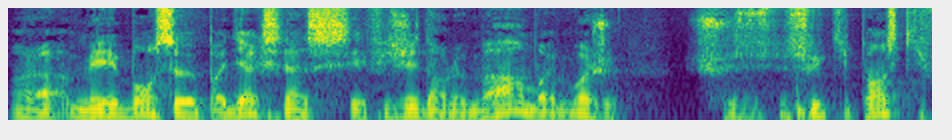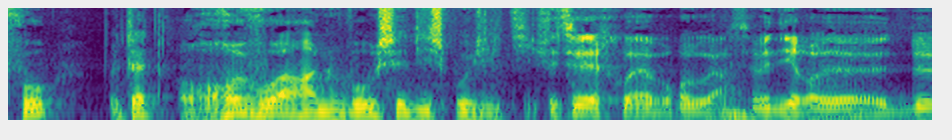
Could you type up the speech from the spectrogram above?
Voilà, mais bon, ça ne veut pas dire que c'est figé dans le marbre. moi, je, je suis ceux qui pensent qu'il faut peut-être revoir à nouveau ces dispositifs. Ça veut dire quoi revoir? Ça veut dire euh, de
